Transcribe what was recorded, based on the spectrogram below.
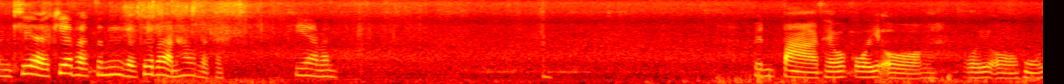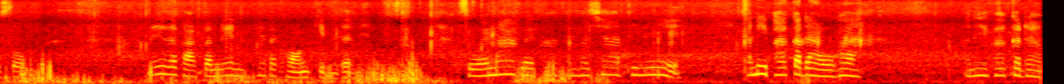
มันเคี้ยเคี้ยพักตำนิ่มกับเคี้ยบ้านเฮาแหละค่ะเคี้ยมัน เป็นป่าแถวโกยออค่ะโกยออหูศพนี่จะพักตำนิ่มนี่จะของกินแต่นี่สวยมากเลยค่ะ ธรรมชาติที่นี่ อันนี้พักกระเดาค่ะ อันนี้พักกระเดา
